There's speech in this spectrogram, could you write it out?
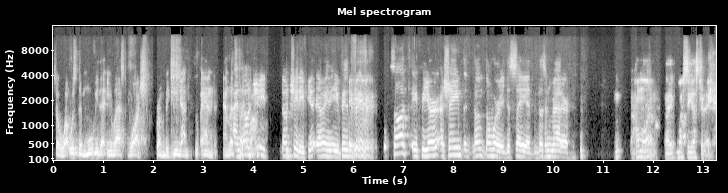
So, what was the movie that you last watched from beginning to end? And let's and don't about cheat. Don't cheat. If you, I mean, if it, If, if if, it sucked, if you're ashamed, don't don't worry. Just say it. It doesn't matter. Home Alone. I watched it yesterday.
